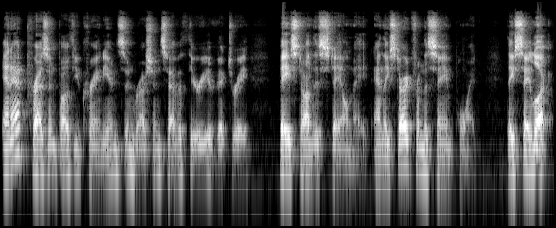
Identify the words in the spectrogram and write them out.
And at present, both Ukrainians and Russians have a theory of victory based on this stalemate. And they start from the same point. They say, look,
